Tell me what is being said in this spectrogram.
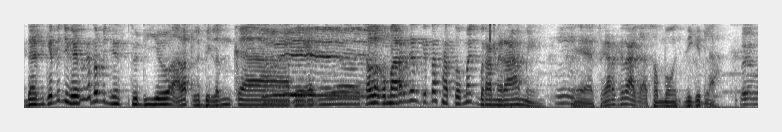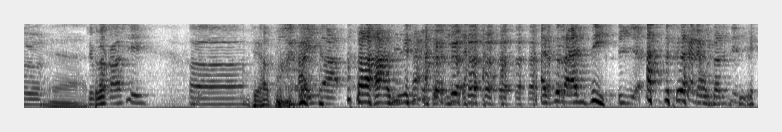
Dan kita juga sekarang punya studio, alat lebih lengkap. ya kan? Wih. Ya. Kalau kemarin kan kita satu mic berame-rame. Ya, sekarang kita agak sombong sedikit lah. Boleh, boleh. Ya, Terima terus- kasih. Eh, Siapa? KIA. Asuransi. Iya. Asuransi. Kan yang benar sih.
